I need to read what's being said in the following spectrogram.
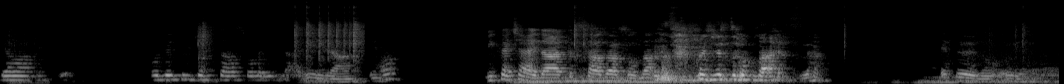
devam et. O O dökülecek sağa sola illa. İlla ki. Hop. Birkaç ayda artık sağdan soldan nazar boncuğu toplarsın. Hep öyle olur ya.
